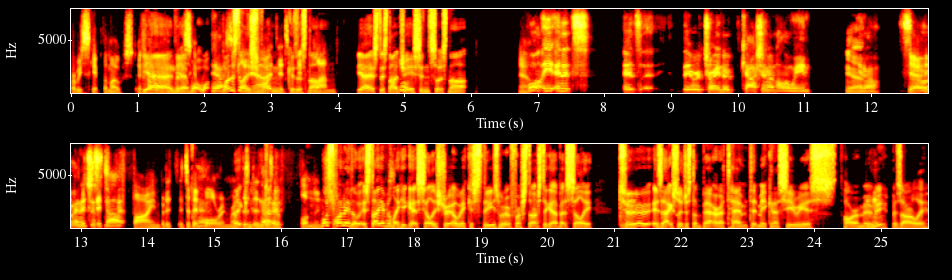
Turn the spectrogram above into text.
probably skip the most. If I'm- Yeah, I'm yeah. skip What, what, Yeah. one It's still Like, is yeah, fun because it's, not. bland. Yeah, it's it's not Well- Jason, so it's not. Yeah. Well, and it's it's uh, they were trying to cash in on Halloween, Yeah. you know. So yeah, it- and it's, just not. fine, but it's it's a bit Yeah. boring, right? Like, there's, there's no, no fun. and What's funny though, it it's not even like it gets silly straight away because three's where it first starts to get a bit silly. 2 is actually just a better attempt at making a serious horror movie, bizarrely.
